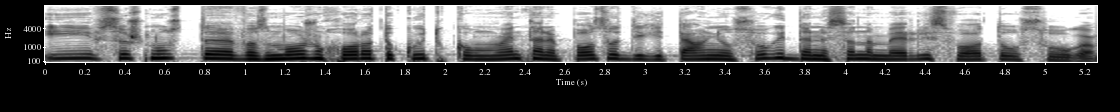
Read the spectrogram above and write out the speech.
и всъщност е възможно хората, които към момента не ползват дигитални услуги, да не са намерили своята услуга.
